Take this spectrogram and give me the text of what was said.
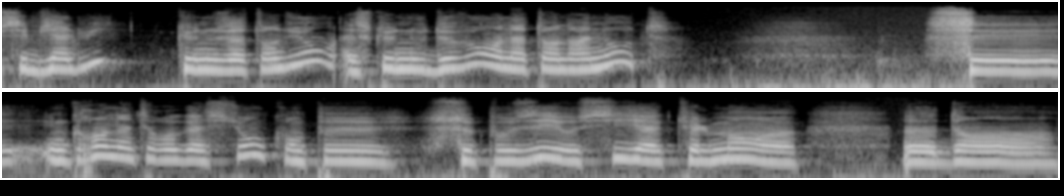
c'est bien lui que nous attendions? Est-ce que nous devons en attendre un autre? C'est une grande interrogation qu'on peut se poser aussi actuellement euh, euh, dans,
